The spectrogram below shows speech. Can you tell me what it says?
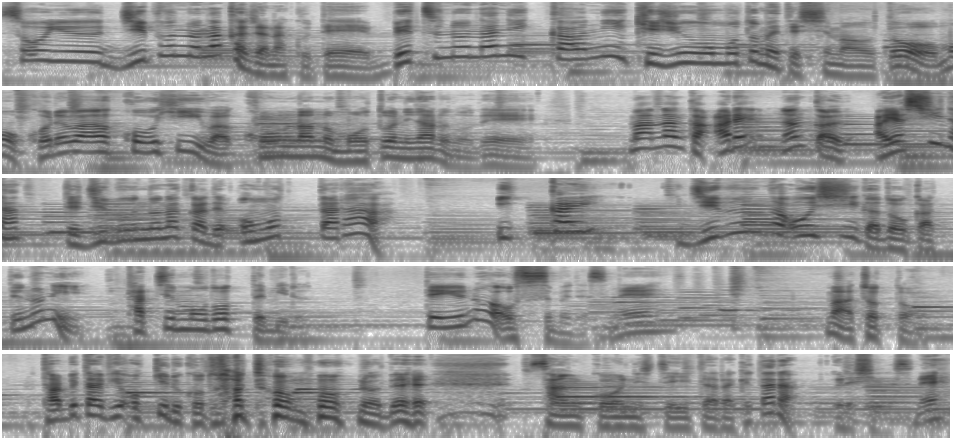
そういう自分の中じゃなくて別の何かに基準を求めてしまうともうこれはコーヒーは混乱の元になるのでまあなんかあれなんか怪しいなって自分の中で思ったら一回自分が美味しいかどうかっていうのに立ち戻ってみるっていうのがおすすめですね。まあちょっとたびたび起きることだと思うので 参考にしていただけたら嬉しいですね。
